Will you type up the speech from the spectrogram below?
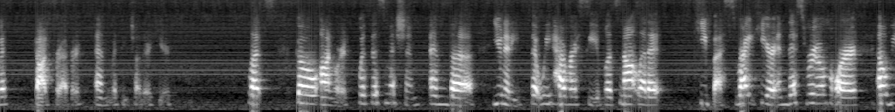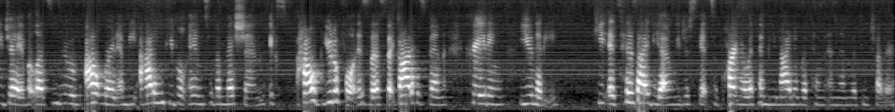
With God forever and with each other here. Let's go onward with this mission and the unity that we have received. Let's not let it keep us right here in this room or LBJ, but let's move outward and be adding people into the mission. How beautiful is this that God has been creating unity. He, it's his idea, and we just get to partner with him, be united with him, and then with each other.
